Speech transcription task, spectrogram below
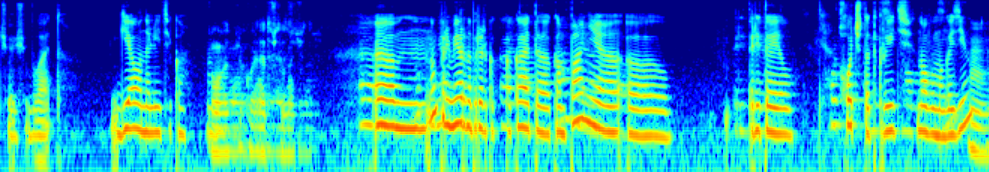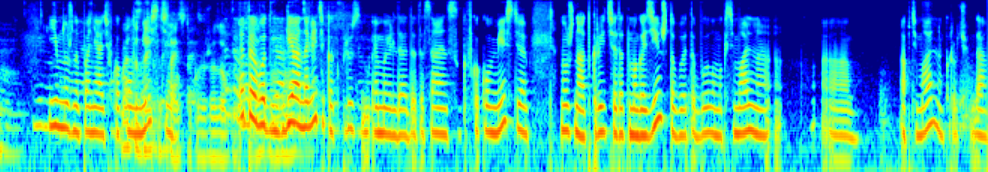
Что еще бывает? Геоаналитика. О, это прикольно. Это что значит? Эм, ну, пример, например, как какая-то компания, э, ритейл, хочет открыть новый магазин. Mm им нужно понять, в каком это месте. Data это вот геоаналитика плюс ML, да, Data Science, в каком месте нужно открыть этот магазин, чтобы это было максимально э, оптимально, короче, да.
